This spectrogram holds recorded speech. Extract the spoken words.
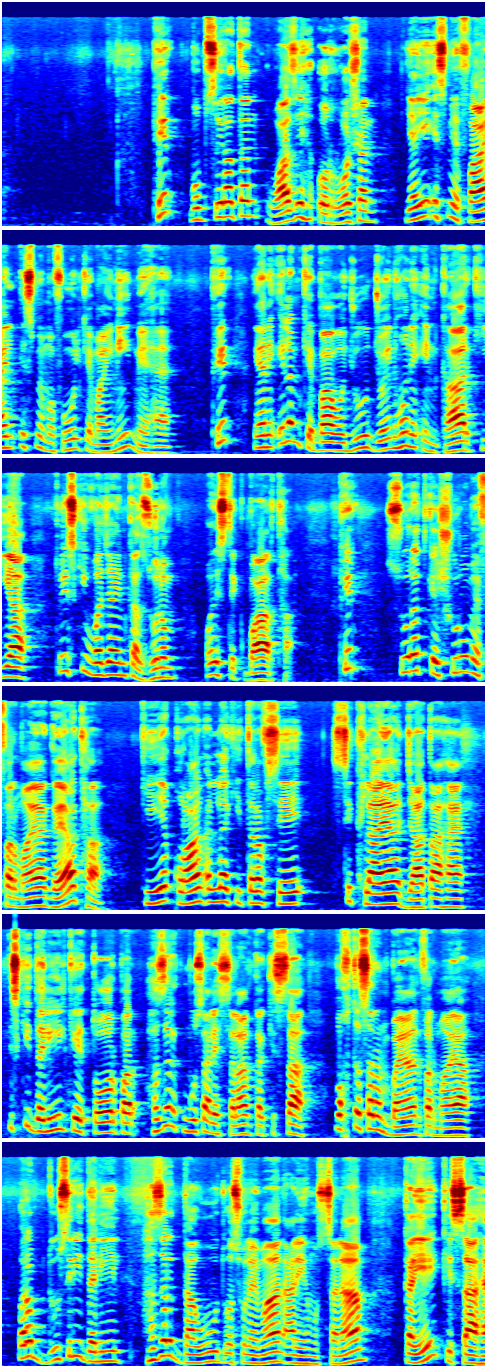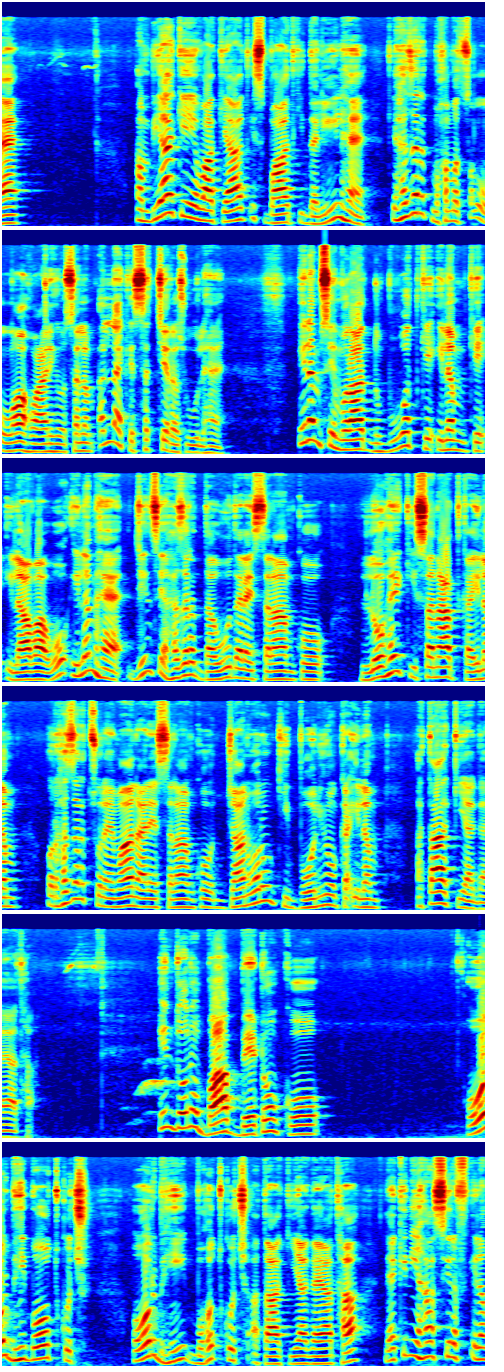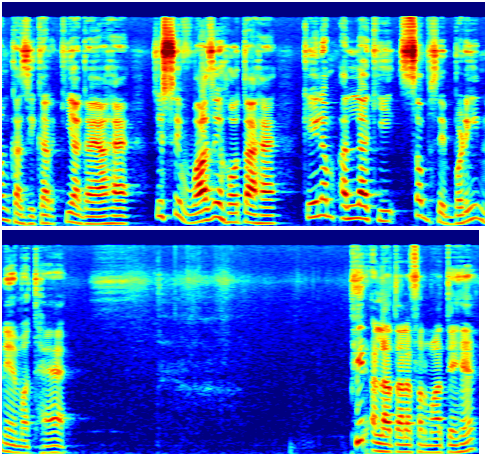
پھر مبصرتاً واضح اور روشن یا یہ اس میں فائل اس میں مفول کے معنی میں ہے۔ پھر یعنی علم کے باوجود جو انہوں نے انکار کیا، تو اس کی وجہ ان کا ظلم اور استقبار تھا۔ پھر صورت کے شروع میں فرمایا گیا تھا کہ یہ قرآن اللہ کی طرف سے سکھلایا جاتا ہے۔ اس کی دلیل کے طور پر حضرت موسیٰ علیہ السلام کا قصہ مختصراً بیان فرمایا اور اب دوسری دلیل حضرت داود و سلیمان علیہ السلام کا یہ قصہ ہے۔ انبیاء کے یہ واقعات اس بات کی دلیل ہیں کہ حضرت محمد صلی اللہ علیہ وسلم اللہ کے سچے رسول ہیں۔ علم سے مراد نبوت کے علم کے علاوہ وہ علم ہے جن سے حضرت داود علیہ السلام کو لوہے کی صنعت کا علم اور حضرت سلیمان علیہ السلام کو جانوروں کی بولیوں کا علم عطا کیا گیا تھا۔ ان دونوں باپ بیٹوں کو اور بھی بہت کچھ، اور بھی بہت کچھ عطا کیا گیا تھا، لیکن یہاں صرف علم کا ذکر کیا گیا ہے، جس سے واضح ہوتا ہے کہ علم اللہ کی سب سے بڑی نعمت ہے۔ پھر اللہ تعالیٰ فرماتے ہیں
